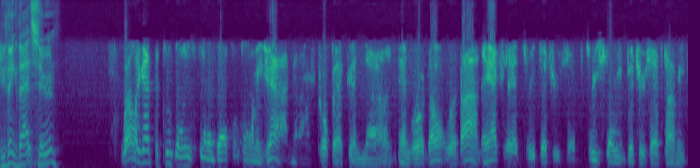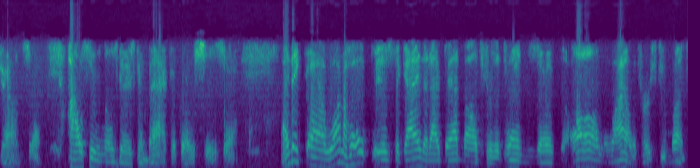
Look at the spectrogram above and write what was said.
You think that soon? Well, I got the two guys coming back from Tommy John, you know, Kopech and uh, and Rodon. Rodon. They actually had three pitchers, uh, three starting pitchers have Tommy John. So, how soon those guys come back, of course, is. Uh, I think uh, one hope is the guy that I badmouthed for the Twins uh, all the while the first two months.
